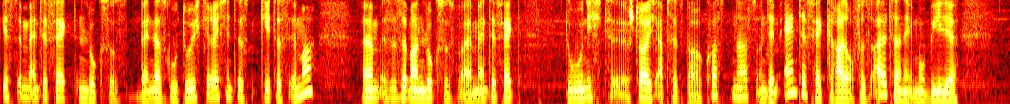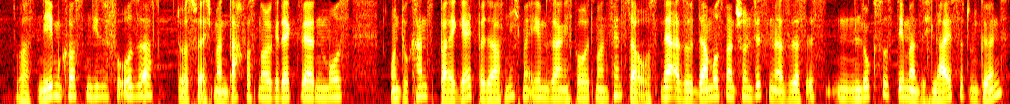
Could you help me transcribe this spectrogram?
ist im Endeffekt ein Luxus. Wenn das gut durchgerechnet ist, geht das immer. Ähm, es ist aber ein Luxus, weil im Endeffekt du nicht äh, steuerlich absetzbare Kosten hast und im Endeffekt gerade auch fürs Alter eine Immobilie Du hast Nebenkosten, die sie verursacht. Du hast vielleicht mal ein Dach, was neu gedeckt werden muss. Und du kannst bei Geldbedarf nicht mal eben sagen, ich baue jetzt mal ein Fenster aus. Ja, also da muss man schon wissen. Also das ist ein Luxus, den man sich leistet und gönnt.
